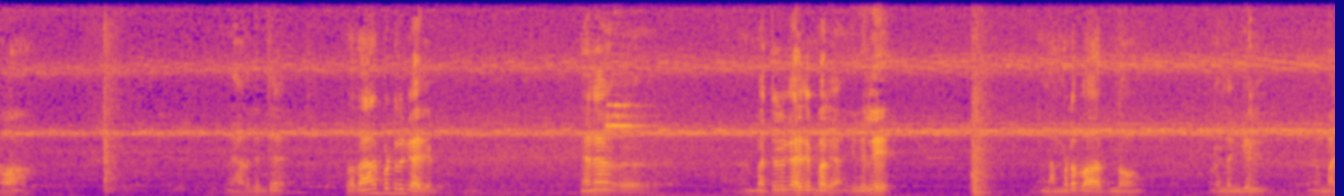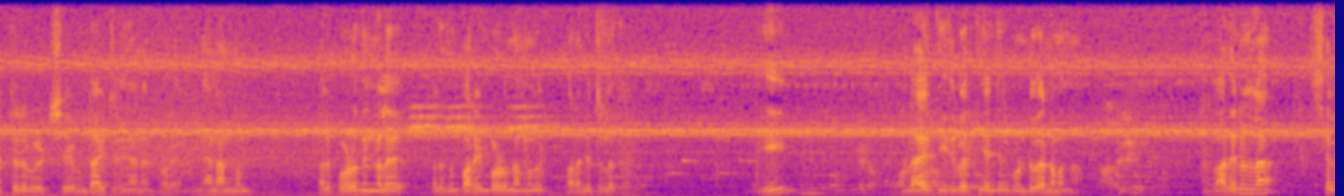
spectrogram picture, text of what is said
ആ. അതിന്റെ പ്രധാനപ്പെട്ടൊരു കാര്യം. ഞാൻ മറ്റൊരു കാര്യം പറയാം. ഇതിൽ നമ്മുടെ ഭാഗത്തു നിന്നോ അല്ലെങ്കിൽ മറ്റൊരു വീഴ്ചയും ഉണ്ടായിട്ടില്ല ഞാൻ പറയാം. ഞാൻ അന്നും പലപ്പോഴും നിങ്ങൾ പലതും പറയുമ്പോഴും നമ്മൾ പറഞ്ഞിട്ടുള്ളത് ഈ രണ്ടായിരത്തി ഇരുപത്തി അഞ്ചിൽ കൊണ്ടുവരണമെന്നാണ്. അപ്പോൾ അതിനുള്ള ചില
